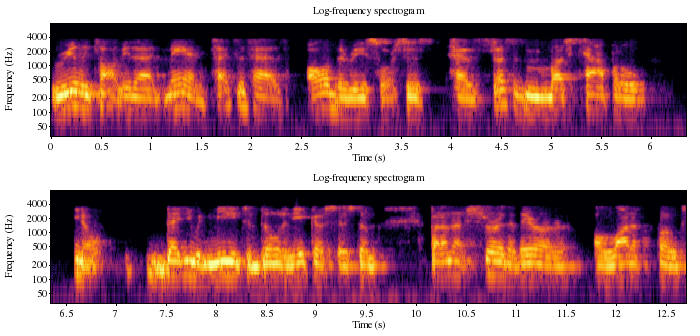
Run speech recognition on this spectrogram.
really taught me that, man, Texas has all of the resources has just as much capital, you know, that you would need to build an ecosystem. But I'm not sure that there are a lot of folks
